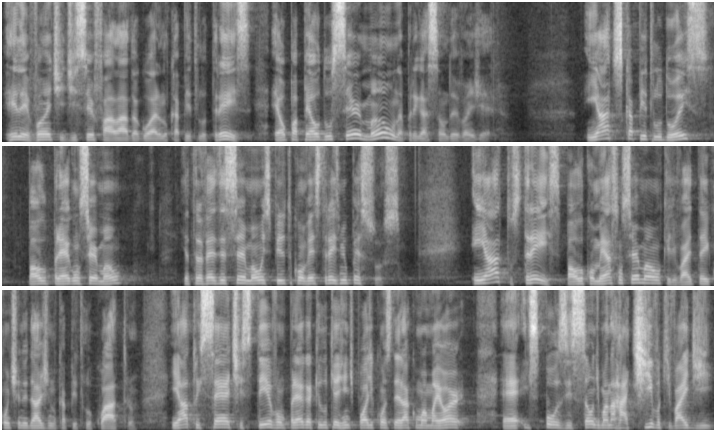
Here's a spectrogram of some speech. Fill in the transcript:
relevante de ser falado agora no capítulo 3 é o papel do sermão na pregação do Evangelho. Em Atos capítulo 2, Paulo prega um sermão e, através desse sermão, o Espírito convence 3 mil pessoas. Em Atos 3, Paulo começa um sermão, que ele vai ter continuidade no capítulo 4. Em Atos 7, Estevão prega aquilo que a gente pode considerar como a maior é, exposição de uma narrativa que vai de,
